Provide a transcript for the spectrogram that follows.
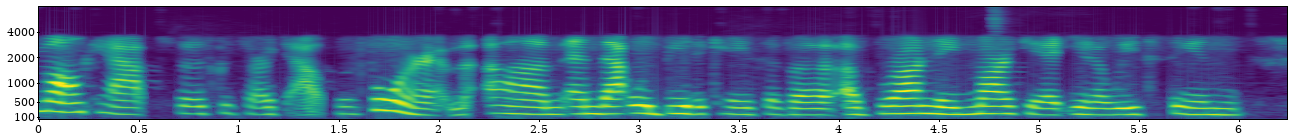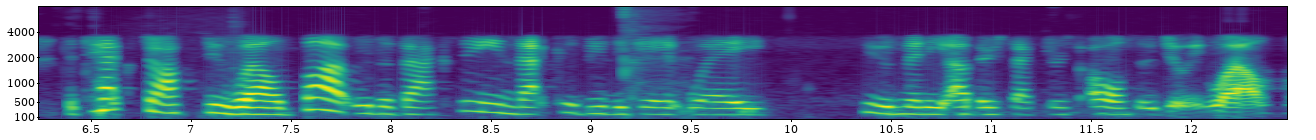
small caps, those could start to outperform. Um, and that would be the case of a, a broadening market. You know, we've seen the tech stocks do well, but with a vaccine, that could be the gateway to many other sectors also doing well.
